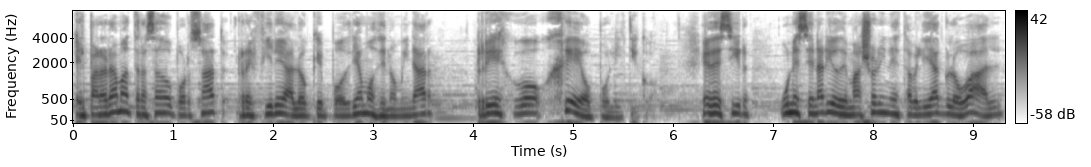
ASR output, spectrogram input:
El panorama trazado por SAT refiere a lo que podríamos denominar riesgo geopolítico, es decir, un escenario de mayor inestabilidad global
